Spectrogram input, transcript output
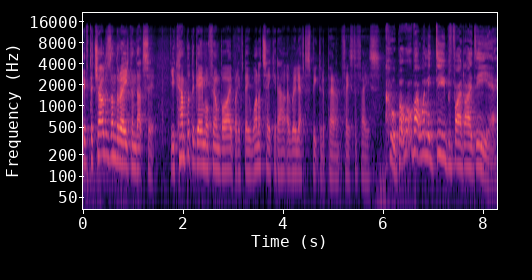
If the child is underage, then that's it. You can put the game or film by, but if they want to take it out, I really have to speak to the parent face to face. Cool, but what about when they do provide ID, yeah?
